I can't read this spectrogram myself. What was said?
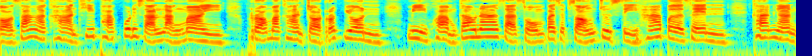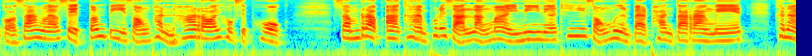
ก่อสร้างอาคารที่พักผู้โดยสารหลังใหม่ พร้อมอาคารจอดรถยนต์ มีความก้าวหน้าสะสมไป 12.45เปอร์เซ็นต์คาดงานก่อสร้างแล้วเสร็จต้นปี 2566 สำหรับอาคารผู้โดยสารหลังใหม่มีเนื้อที่ 28,000 ตารางเมตร ขณะ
